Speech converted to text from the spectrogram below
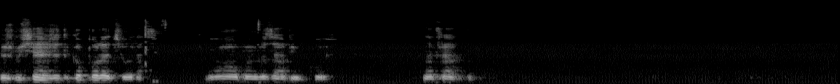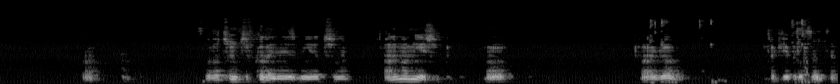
Już myślałem, że tylko polecił raz. O, bym go zabił, kur. Naprawdę. Zobaczymy, czy w kolejnej zmieni, czy nie. Ale mam mniejszy. O. Tak, go. Takie procenty.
